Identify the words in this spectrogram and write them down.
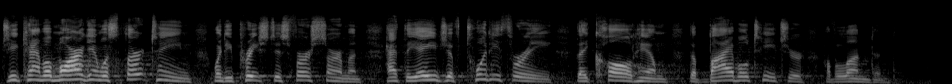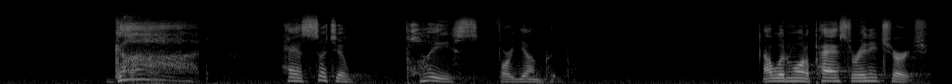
G. Campbell Morgan was 13 when he preached his first sermon. At the age of 23, they called him the Bible teacher of London. God has such a place for young people. I wouldn't want to pastor any church,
